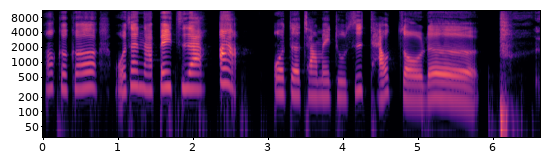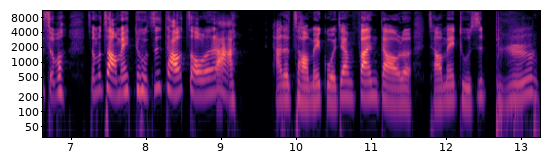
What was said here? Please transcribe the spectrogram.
哦，哥哥，我在拿杯子啊啊！我的草莓吐司逃走了。什么什么草莓吐司逃走了啦？他的草莓果酱翻倒了，草莓吐司噗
